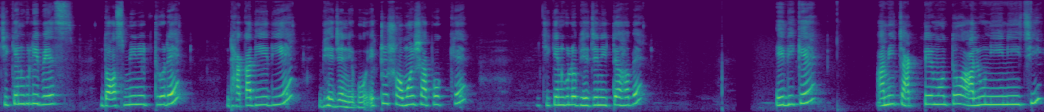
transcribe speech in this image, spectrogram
চিকেনগুলি বেশ দশ মিনিট ধরে ঢাকা দিয়ে দিয়ে ভেজে নেব। একটু সময় সাপেক্ষে চিকেনগুলো ভেজে নিতে হবে। এদিকে আমি চারটের মতো আলু নিয়ে নিয়েছি।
